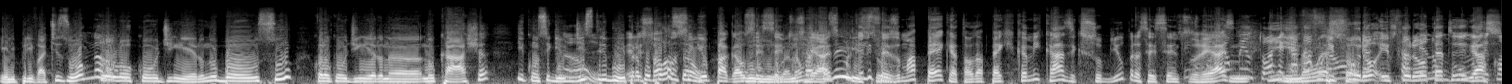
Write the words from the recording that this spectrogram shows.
Ele privatizou, não. colocou o dinheiro no bolso, colocou o dinheiro na, no caixa e conseguiu não, distribuir para a população. Ele só conseguiu pagar os 600 não reais porque isso. ele fez uma PEC, a tal da PEC Kamikaze, que subiu para 600 Sim, reais e, e, não é só. e furou, e furou o teto um de gasto.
